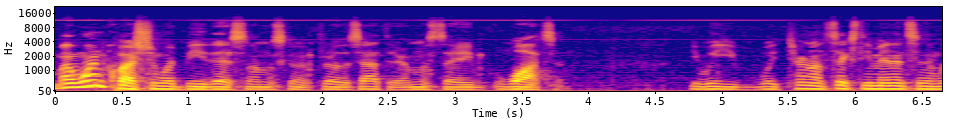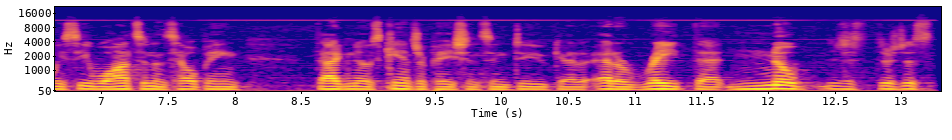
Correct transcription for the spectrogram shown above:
my one question would be this, and I'm just going to throw this out there. I'm going to say Watson. We, we turn on 60 Minutes and then we see Watson is helping diagnose cancer patients in Duke at a, at a rate that no, there's just, there's just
